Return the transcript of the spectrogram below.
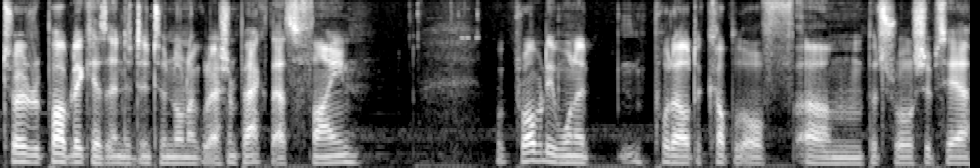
Trade Republic has entered into a non-aggression pact, that's fine. We probably want to put out a couple of um, patrol ships here.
